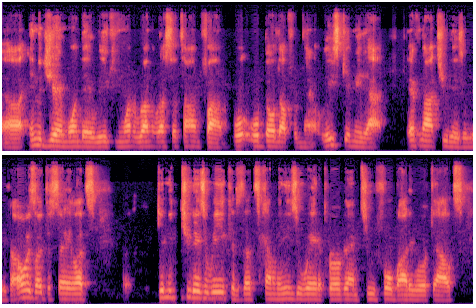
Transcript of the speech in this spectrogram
uh, in the gym one day a week and you want to run the rest of the time, fine. We'll, we'll build up from there. At least give me that, if not two days a week. I always like to say, let's give me two days a week because that's kind of an easy way to program two full body workouts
